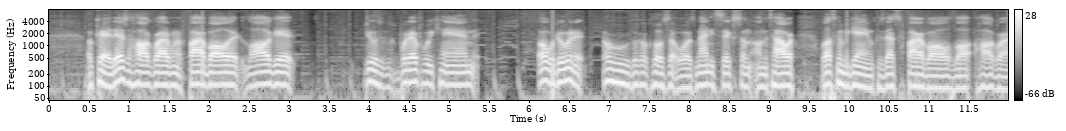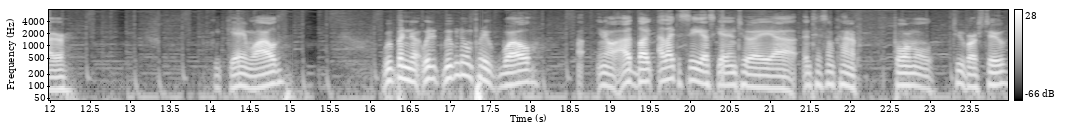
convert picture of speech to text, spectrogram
okay, there's a hog ride. I'm to fireball it, log it, do whatever we can. Oh, we're doing it. Oh, look how close that was. 96 on, on the tower. Well, that's going to be game because that's a fireball hog rider. Game wild we've been uh, we've been doing pretty well. Uh, you know, I'd like I'd like to see us get into a uh, into some kind of formal two verse two.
